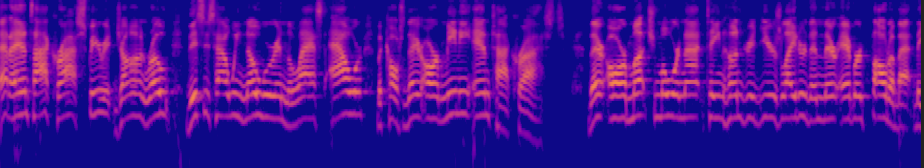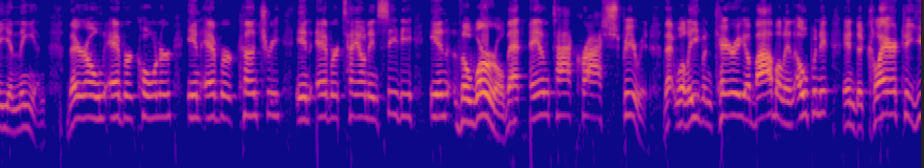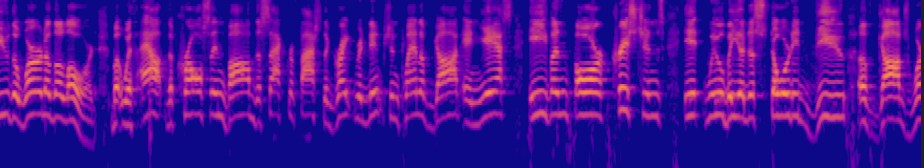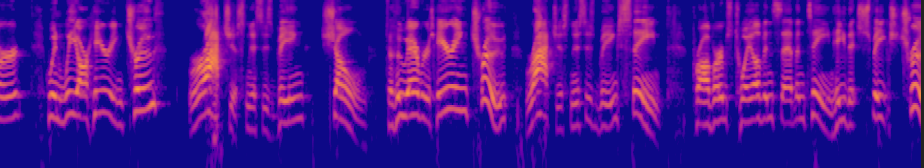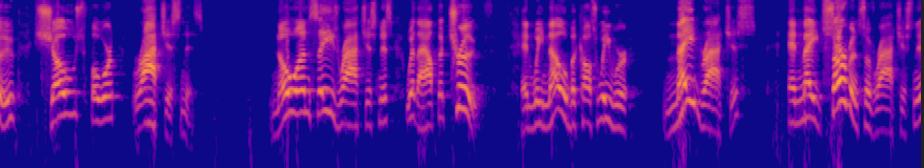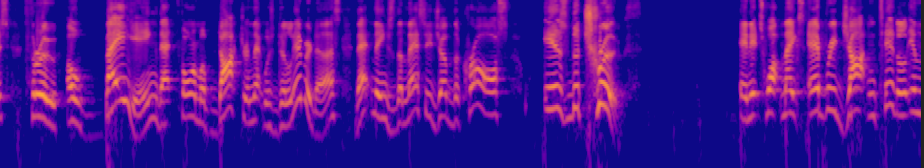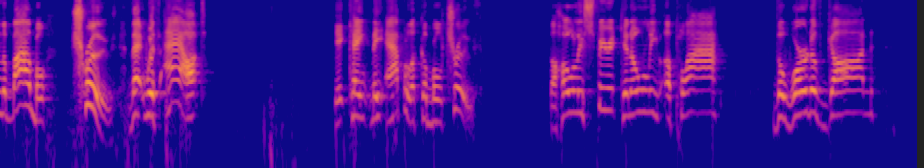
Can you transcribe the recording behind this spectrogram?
That Antichrist spirit John wrote, this is how we know we're in the last hour because there are many Antichrists. There are much more 1900 years later than there ever thought about being then. They're on every corner, in every country, in every town and city in the world. That Antichrist spirit that will even carry a Bible and open it and declare to you the word of the Lord. But without the cross involved, the sacrifice, the great redemption plan of God, and yes, even for Christians, it will be a distorted view of God's Word. When we are hearing truth, righteousness is being shown. To whoever is hearing truth, righteousness is being seen. Proverbs 12 and 17 He that speaks truth shows forth righteousness. No one sees righteousness without the truth. And we know because we were made righteous and made servants of righteousness through obeying that form of doctrine that was delivered us, that means the message of the cross is the truth. And it's what makes every jot and tittle in the Bible truth. That without, it can't be applicable truth. The Holy Spirit can only apply the Word of God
